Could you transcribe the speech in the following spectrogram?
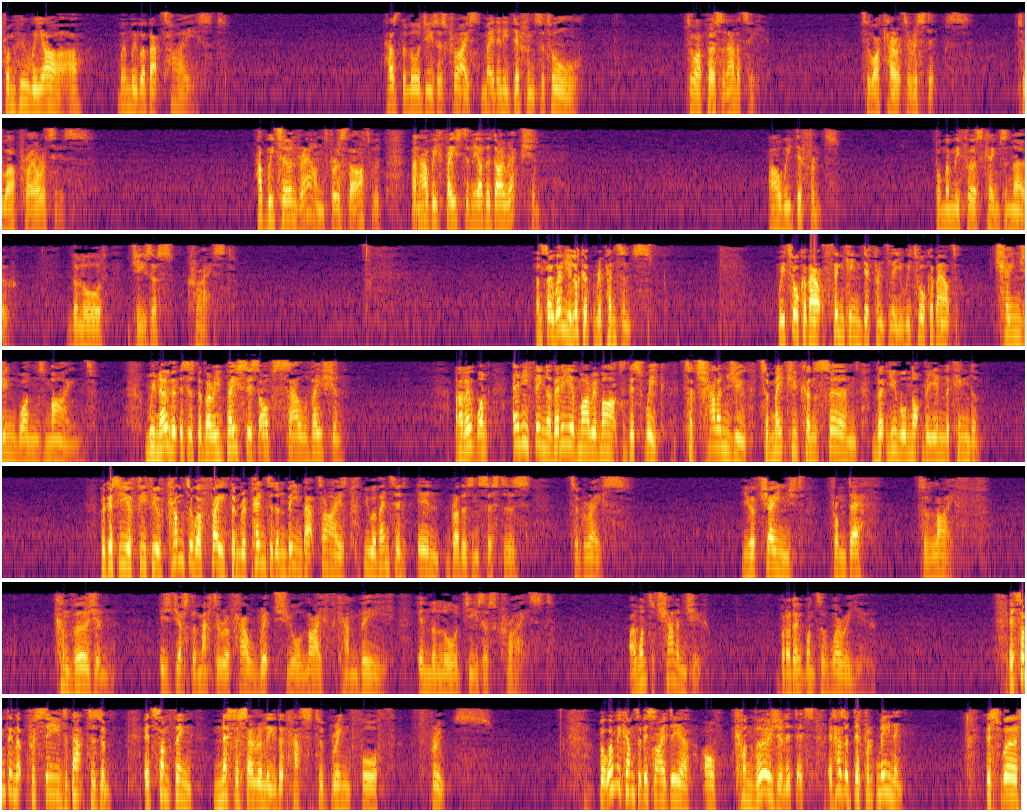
from who we are when we were baptized. Has the Lord Jesus Christ made any difference at all to our personality? to our characteristics, to our priorities? Have we turned round for a start and have we faced in the other direction? Are we different from when we first came to know the Lord Jesus Christ? And so when you look at repentance, we talk about thinking differently. We talk about changing one's mind. We know that this is the very basis of salvation. And I don't want anything of any of my remarks this week to challenge you, to make you concerned that you will not be in the kingdom. Because if you've come to a faith and repented and been baptized, you have entered in, brothers and sisters, to grace. You have changed from death to life. Conversion is just a matter of how rich your life can be in the Lord Jesus Christ. I want to challenge you, but I don't want to worry you. It's something that precedes baptism. It's something necessarily that has to bring forth fruits. But when we come to this idea of conversion, it, it has a different meaning. This word,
